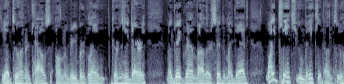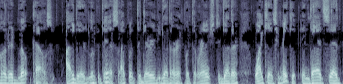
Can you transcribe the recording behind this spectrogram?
He had 200 cows on the Rehberg Lane, Guernsey Dairy. My great grandfather said to my dad, Why can't you make it on 200 milk cows? I did. Look at this. I put the dairy together. I put the ranch together. Why can't you make it? And dad said,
